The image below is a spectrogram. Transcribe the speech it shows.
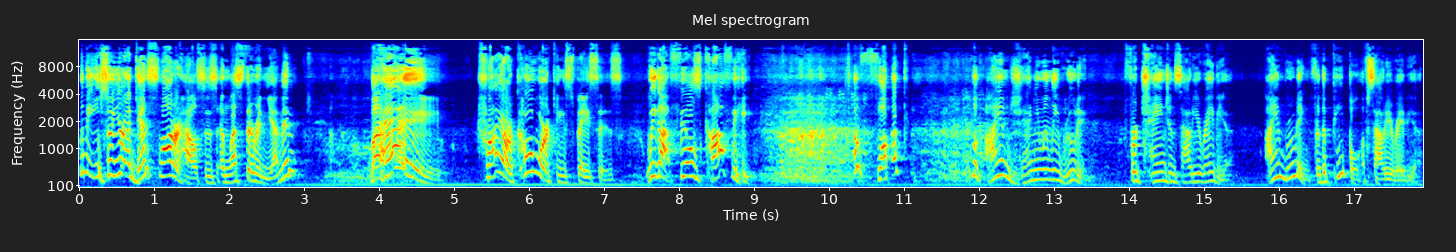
Let me, so you're against slaughterhouses unless they're in Yemen? But hey, try our co working spaces. We got Philz coffee. the fuck? Look, I am genuinely rooting for change in Saudi Arabia. I am rooting for the people of Saudi Arabia.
